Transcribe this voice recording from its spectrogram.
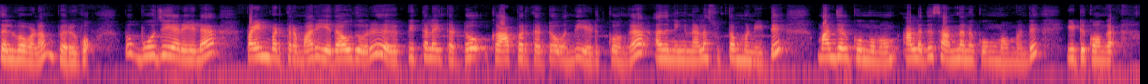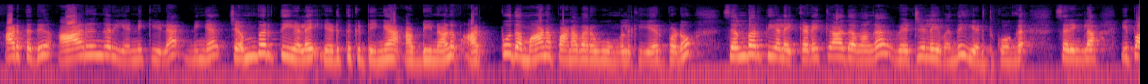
செல்வ வளம் பெருகும். இப்போ பூஜை அறையில் பயன்படுத்துகிற மாதிரி ஏதாவது ஒரு பித்தளை தட்டோ காப்பர் தட்டோ வந்து எடுத்துக்கோங்க. அதை நீங்கள் நல்லா சுத்தம் பண்ணிவிட்டு மஞ்சள் குங்குமம் அல்லது சந்தன குங்குமம் வந்து இட்டுக்கோங்க. அடுத்தது ஆறுங்கிற எண்ணிக்கையில் நீங்கள் செம்பருத்தி இலை எடுத்துக்கிட்டீங்க அப்படின்னாலும் அற்புதமான பணவரவு உங்களுக்கு ஏற்படும். செம்பருத்தி இலை கிடைக்காதவங்க வெற்றிலை வந்து எடுத்துக்கோங்க. சரிங்களா? இப்போ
